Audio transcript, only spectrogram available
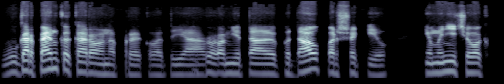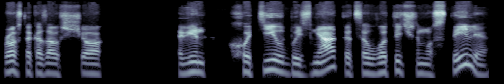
у Карпенко Каро, наприклад, я пам'ятаю, питав паршаків, і мені чувак просто казав, що він хотів би зняти це в готичному стилі.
